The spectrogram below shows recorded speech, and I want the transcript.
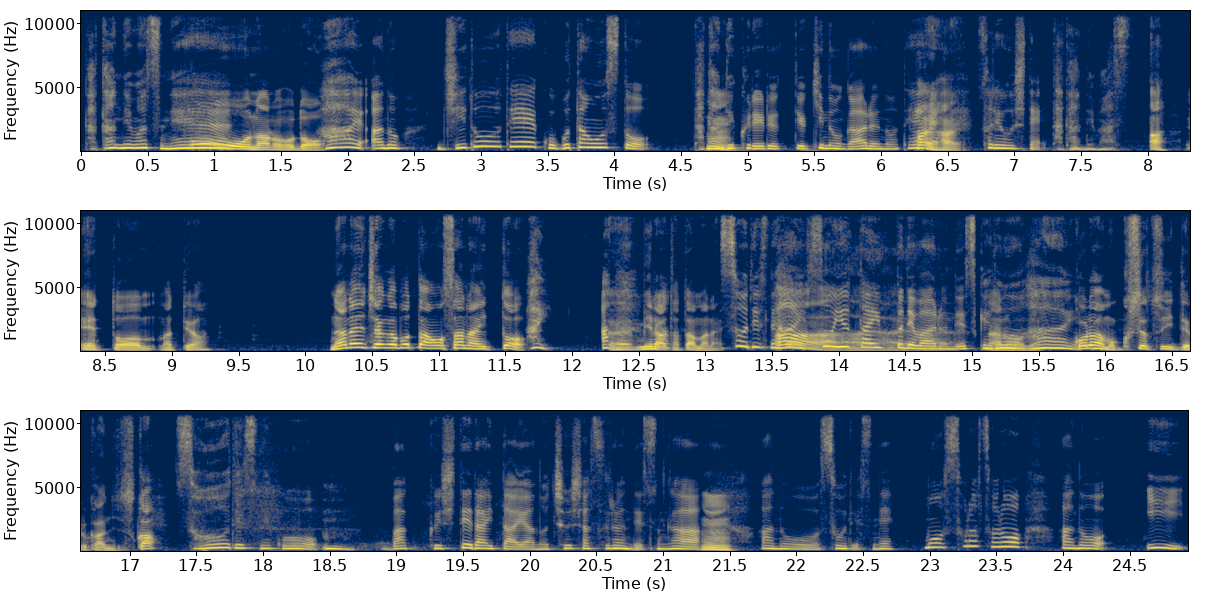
畳んでますね。おおなるほど。はいあの自動でこうボタンを押すと畳んでくれるっていう機能があるので、うん。はいはい、それをして畳んでます。あえっ、と待ってよ。七重ちゃんがボタンを押さないとはい。えー、ミラー畳まない。そうですね。はい、そういうタイプではあるんですけど、ど。はい。これはもう癖ついてる感じですか？そうですね。こう、うん、バックしてだいたいあの駐車するんですが、うん、あのそうですね。もうそろそろあのいい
